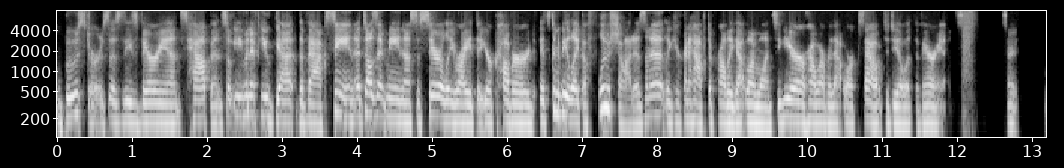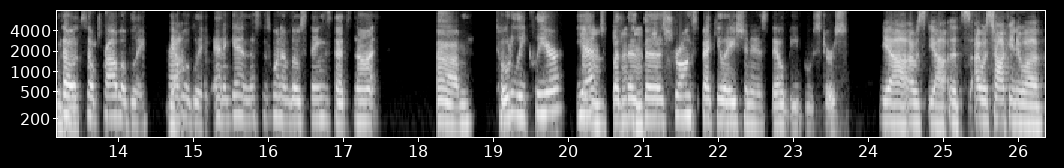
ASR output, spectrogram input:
boosters as these variants happen. So even if you get the vaccine it doesn't mean necessarily right that you're covered. It's going to be like a flu shot isn't it? Like you're going to have to probably get one once a year or however that works out to deal with the variants So, so probably, Yeah. probably. And again, this is one of those things that's not um, totally clear yet, Mhm, but mhm. the, the strong speculation is there'll be boosters. Yeah, I was. Yeah, it's. I was talking to a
